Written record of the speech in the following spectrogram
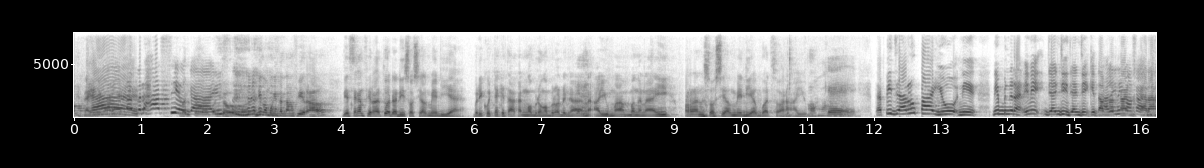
Oke. Nah, ini kan- Ternyata berhasil Betul, guys. betul. Ini ngomongin tentang viral, biasanya kan viral itu ada di sosial media. Berikutnya kita akan ngobrol-ngobrol dengan Ya. Ayuma mengenai peran sosial media buat seorang Ayuma. Oke. Tapi jangan lupa yuk nih, ini beneran, ini janji-janji kita Kali ini makan, makan. sekarang.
